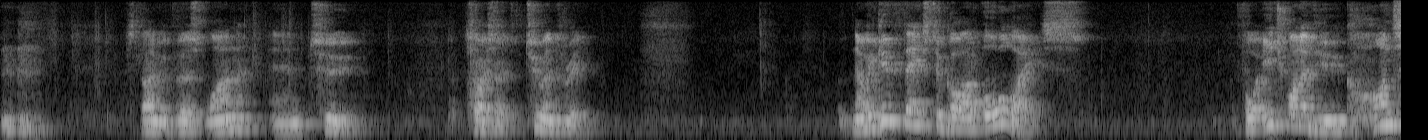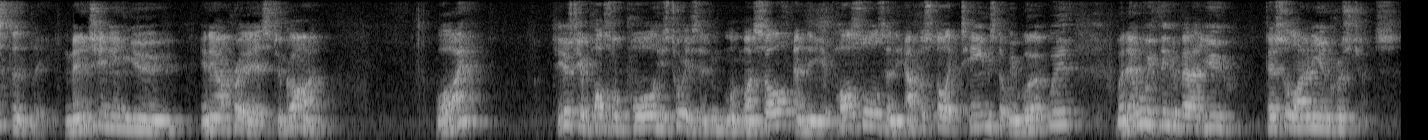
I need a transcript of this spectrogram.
Starting with verse 1 and 2. Sorry, sorry, 2 and 3. Now we give thanks to God always for each one of you constantly mentioning you in our prayers to God. Why? Here's the Apostle Paul. He's talking, he says, myself and the apostles and the apostolic teams that we work with, whenever we think about you, Thessalonian Christians,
